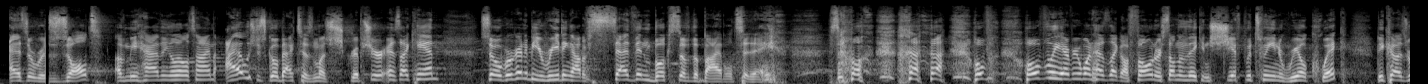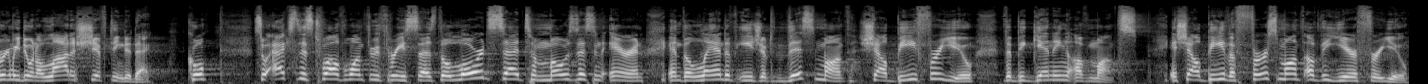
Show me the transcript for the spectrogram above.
as a result of me having a little time, I always just go back to as much scripture as I can. So we're going to be reading out of seven books of the Bible today. So hopefully everyone has like a phone or something they can shift between real quick because we're going to be doing a lot of shifting today. Cool? So Exodus 12, 1 through 3 says, The Lord said to Moses and Aaron in the land of Egypt, This month shall be for you the beginning of months. It shall be the first month of the year for you.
